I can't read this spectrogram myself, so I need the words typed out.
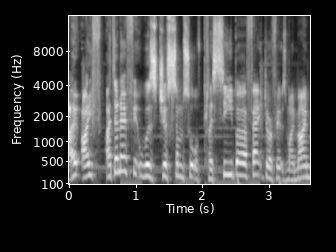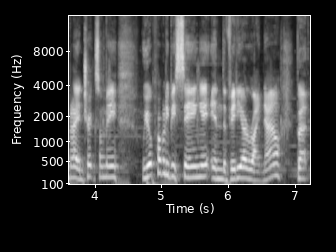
I, I, I don't know if it was just some sort of placebo effect or if it was my mind playing tricks on me. Well, you'll probably be seeing it in the video right now but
